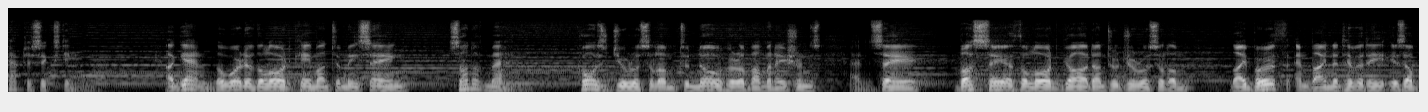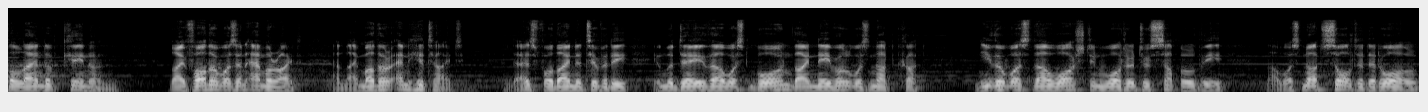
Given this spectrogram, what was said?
Chapter 16 Again the word of the Lord came unto me, saying, Son of man, cause Jerusalem to know her abominations, and say, Thus saith the Lord God unto Jerusalem, Thy birth and thy nativity is of the land of Canaan. Thy father was an Amorite, and thy mother an Hittite. And as for thy nativity, in the day thou wast born, thy navel was not cut, neither wast thou washed in water to supple thee. Thou wast not salted at all,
